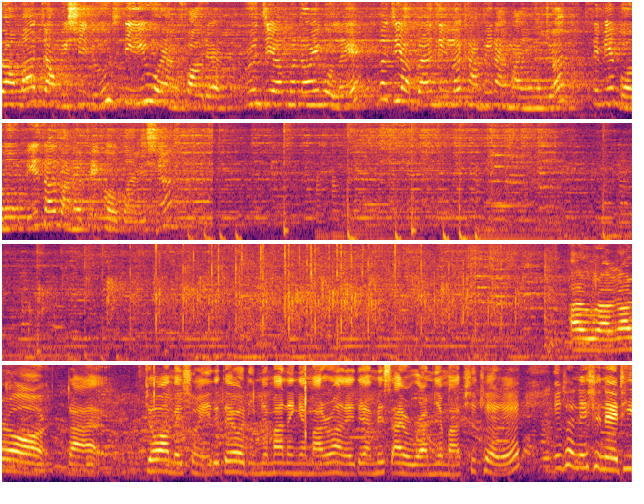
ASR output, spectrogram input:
ရောင်မတောင်ရှိသူ CEO and Founder Roger Manoy ကိုလည်းမှတ်တရပန်းစင်လက်ခံပေးနိုင်ပါရဲ့အတွက်စင်မြင့်ဘော်လို့လေးစားစွာနဲ့ဖိတ်ခေါ်ပါရရှင်။ အိုင်ရာကတော့ဒါပြောရမယ်ဆိုရင်တဲတဲတော့ဒီမြန်မာနိုင်ငံမှာတော့လည်းတဲ miss Iora မြန်မာဖြစ်ခဲ့တယ် international အထိ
